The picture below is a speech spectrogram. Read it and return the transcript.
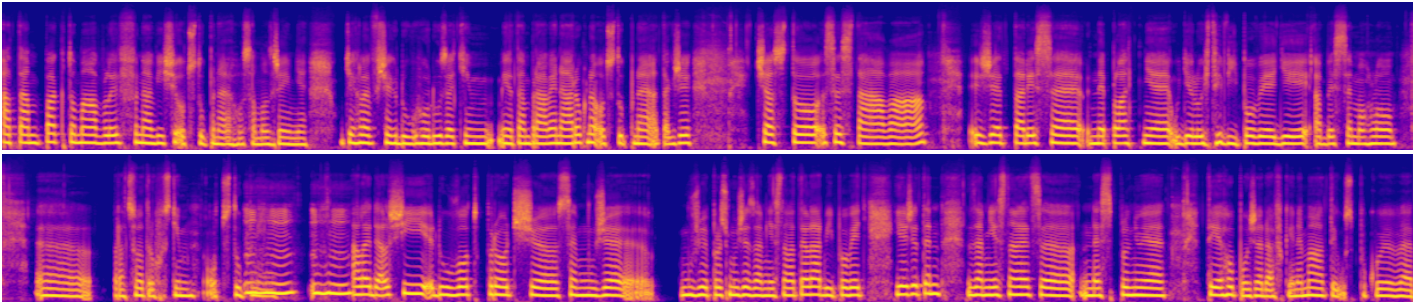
A tam pak to má vliv na výši odstupného samozřejmě. U těchto všech důvodů zatím je tam právě nárok na odstupné a takže často se stává, že tady se neplatně udělují ty výpovědi, aby se mohlo eh, pracovat trochu s tím odstupným. Mm-hmm, mm-hmm. Ale další důvod, proč se může může, proč může zaměstnavatel dát výpověď, je, že ten zaměstnanec eh, nesplňuje ty jeho požadavky, nemá ty uspokojivé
